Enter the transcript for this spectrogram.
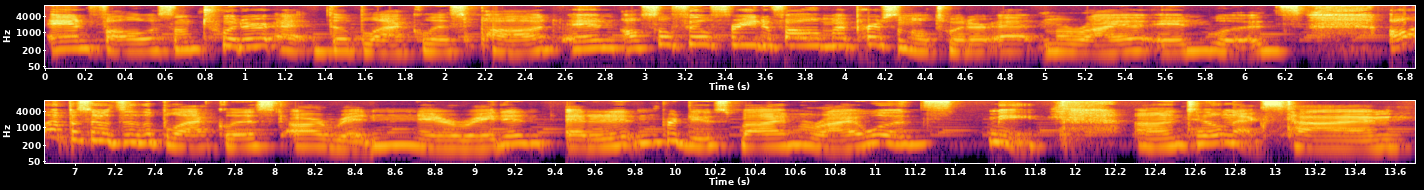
and follow us on Twitter at The Blacklist Pod. And also feel free to follow my personal Twitter at Mariah N. Woods. All episodes of The Blacklist are written, narrated, edited, and produced by Mariah Woods, me. Until next time.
